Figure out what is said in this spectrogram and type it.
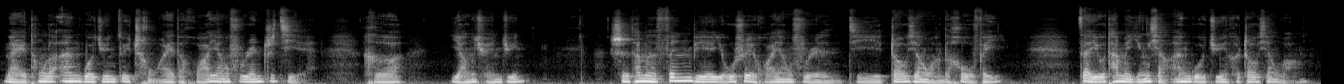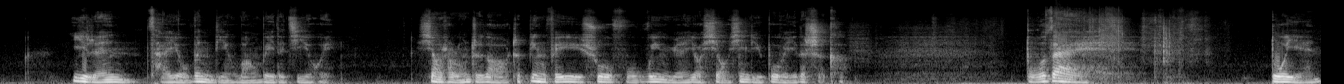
买通了安国君最宠爱的华阳夫人之姐和杨全军。使他们分别游说华阳夫人及昭襄王的后妃，再由他们影响安国君和昭襄王，一人才有问鼎王位的机会。项少龙知道，这并非说服吴应元要小心吕不韦的时刻，不再多言，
